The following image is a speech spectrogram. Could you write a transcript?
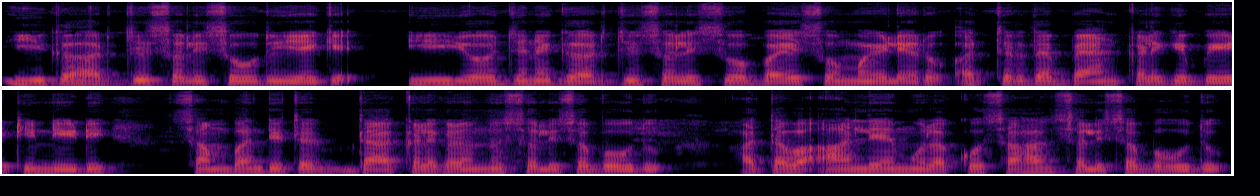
ಈಗ ಅರ್ಜಿ ಸಲ್ಲಿಸುವುದು ಹೇಗೆ? ಈ ಯೋಜನೆಗೆ ಅರ್ಜಿ ಸಲ್ಲಿಸುವ ಬಯಸುವ ಮಹಿಳೆಯರು ಹತ್ತಿರದ ಬ್ಯಾಂಕ್ಗಳಿಗೆ ಭೇಟಿ ನೀಡಿ ಸಂಬಂಧಿತ ದಾಖಲೆಗಳನ್ನು ಸಲ್ಲಿಸಬಹುದು ಅಥವಾ ಆನ್ಲೈನ್ ಮೂಲಕವೂ ಸಹ ಸಲ್ಲಿಸಬಹುದು.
